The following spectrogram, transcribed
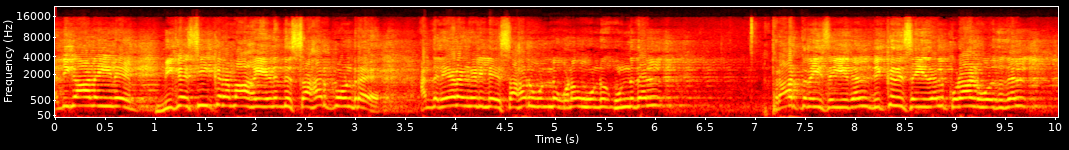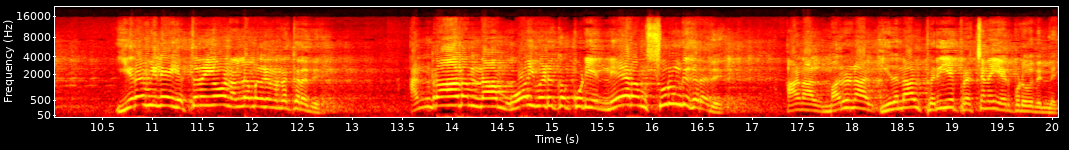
அதிகாலையிலே மிக சீக்கிரமாக எழுந்து சஹர் போன்ற அந்த நேரங்களிலே சஹர் உண்ணு உணவு உண்ணு உண்ணுதல் பிரார்த்தனை செய்தல் திக்ரு செய்தல் குரான் ஓதுதல் இரவிலே எத்தனையோ நல்லமல்கள் நடக்கிறது. அன்றாடம் நாம் ஓய்வெடுக்கக்கூடிய நேரம் சுருங்குகிறது. ஆனால் மறுநாள் இதனால் பெரிய பிரச்சனை ஏற்படுவதில்லை.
